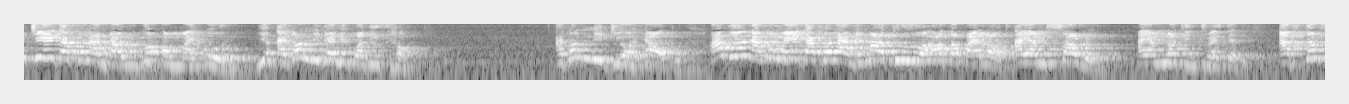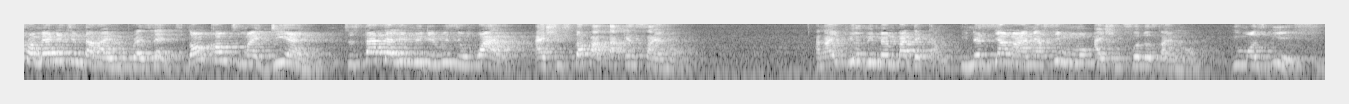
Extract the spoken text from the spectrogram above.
nchiga poland i will go on my own. I don't need anybody's help. I don't need your help. Ọ bụrụ na mụ nwe ịga poland not through autopilot i am sorry. I am not interested. Abstain from anything that i represent. Don't come to my dm to start telling me the reason why i should stop attacking simon. An ipob member dekam inesia m anya si m i should follow simon. You must be a fool.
